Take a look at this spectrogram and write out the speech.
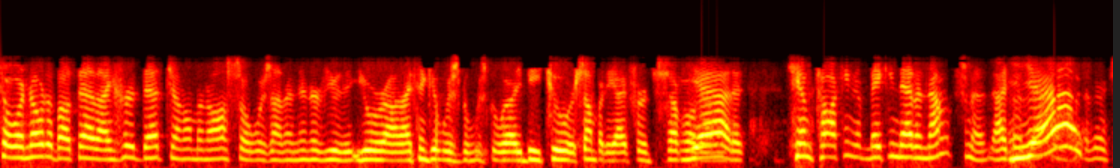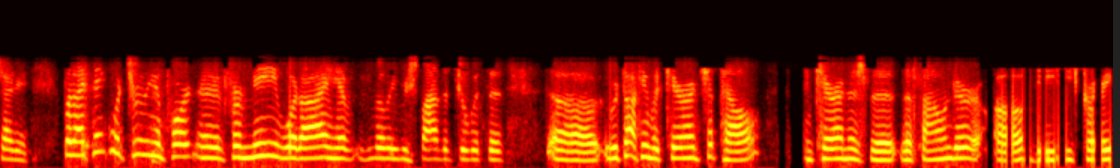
So a note about that, I heard that gentleman also was on an interview that you were on. I think it was the was the B2 or somebody. I've heard several Yeah. That him talking and making that announcement. I think yes. very exciting. But I think what's really important uh, for me, what I have really responded to with the, uh, we're talking with Karen Chappell, and Karen is the, the founder of the Detroit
